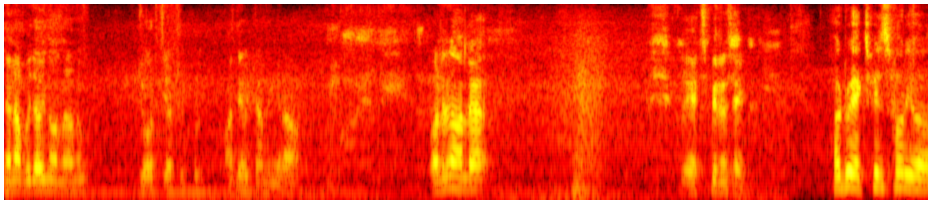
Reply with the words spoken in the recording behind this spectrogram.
ഞാൻ അബുദാബിന്ന് വന്നാണ് ജോർജിയ ട്രിപ്പ് ആദ്യമായിട്ടാണ് ഇങ്ങനെ വളരെ നല്ല എക്സ്പീരിയൻസ് ആയിരുന്നു How do you experience for your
